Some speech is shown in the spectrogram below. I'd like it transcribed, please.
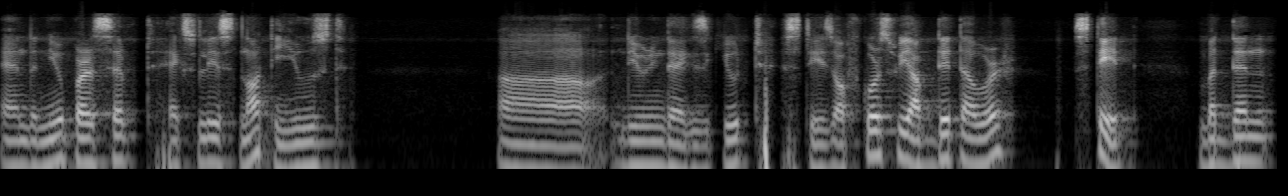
and the new percept actually is not used uh, during the execute stage. Of course we update our state but then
